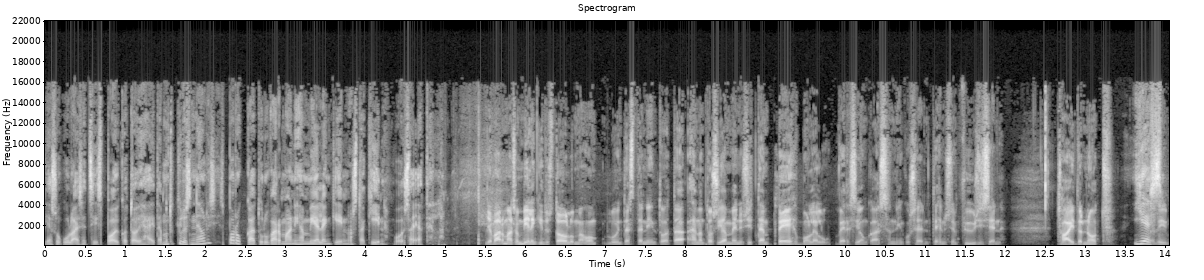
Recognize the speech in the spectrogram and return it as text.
ja sukulaiset siis poikotoi häitä. Mutta kyllä sinne oli siis porukkaa tullut varmaan ihan mielenkiinnostakin, voisi ajatella. Ja varmaan se on mielenkiintoista ollut, mä luin tästä, niin tuota, hän on tosiaan mennyt sitten pehmolelu-version kanssa, niin kuin sen, tehnyt sen fyysisen tie the knot. Yes. Eli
